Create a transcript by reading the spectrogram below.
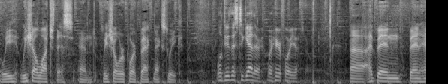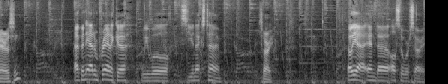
we we shall watch this and we shall report back next week. We'll do this together. We're here for you. Uh, I've been Ben Harrison. I've been Adam Pranica. We will see you next time. Sorry. Oh, yeah, and uh, also, we're sorry.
